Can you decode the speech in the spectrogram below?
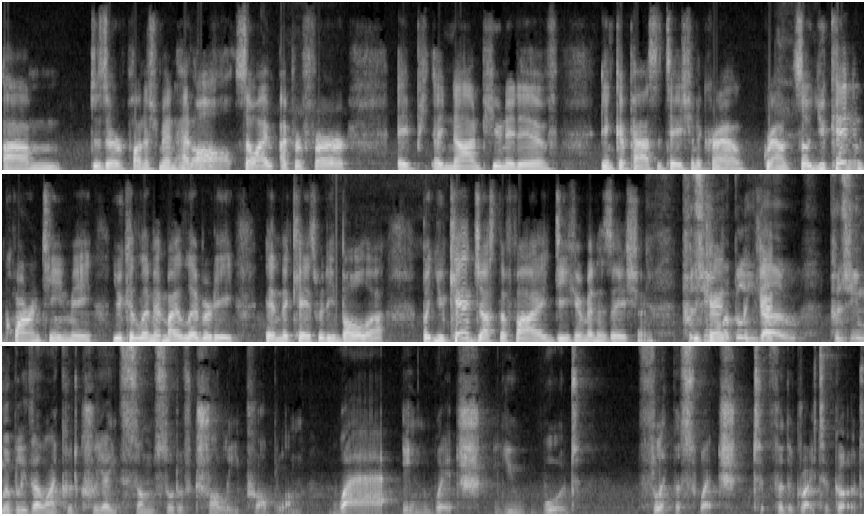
um, deserve punishment at all. So I, I prefer a, a non punitive incapacitation of ground, ground. So you can quarantine me. You can limit my liberty in the case with Ebola, but you can't justify dehumanization. Presumably, can't, though, presumably though, I could create some sort of trolley problem where in which you would flip a switch to, for the greater good.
